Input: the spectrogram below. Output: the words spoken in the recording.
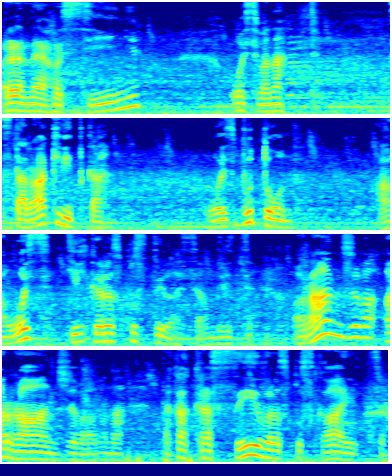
Рене Госіні. Ось вона стара квітка. Ось бутон. А ось тільки розпустилася. Дивіться, оранжева, оранжева вона. Така красиво розпускається.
